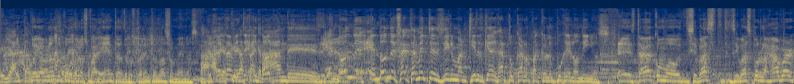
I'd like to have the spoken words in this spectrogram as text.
de llanta, Estoy hablando como de los 40, de los 40 más o menos. Ah, que ya Exactamente. están Entonces- grandes. Sí. ¿En dónde, ¿En dónde exactamente, Silmar, tienes que dejar tu carro para que lo empujen los niños? Eh, Está como si vas si vas por la Harvard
